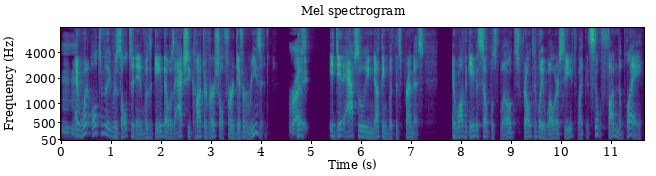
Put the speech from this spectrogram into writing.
hmm And what ultimately resulted in was a game that was actually controversial for a different reason Right. it did absolutely nothing with this premise. And while the game itself was well, it's relatively well received, like it's still fun to play.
